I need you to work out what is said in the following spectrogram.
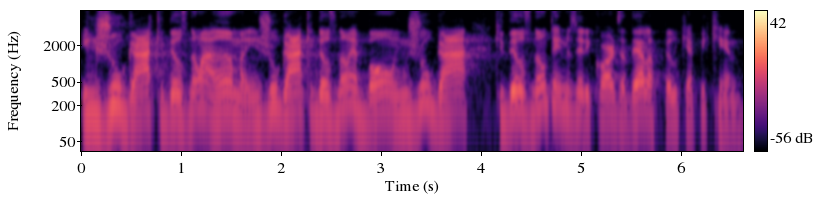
em julgar que Deus não a ama, em julgar que Deus não é bom, em julgar que Deus não tem misericórdia dela pelo que é pequeno.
